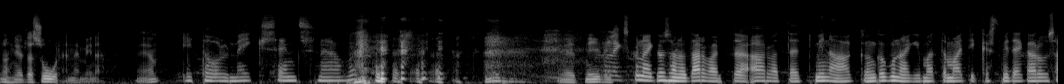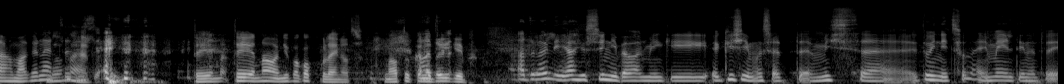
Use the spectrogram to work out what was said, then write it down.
noh, nii-öelda suurenemine, jah. It all makes sense now et nii oleks kunagi osanud arvata, arvata, et mina hakkan ka kunagi matemaatikast midagi aru saama, aga näed no, sa siis DNA, DNA on juba kokku läinud, natukene tõlgib. aga teil oli jah, just sünnipäeval mingi küsimus, et mis äh, tunnid sulle ei meeldinud või?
